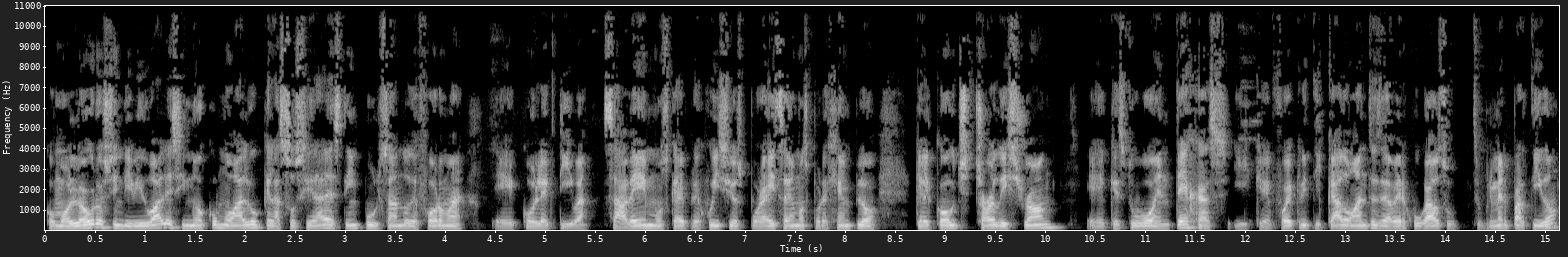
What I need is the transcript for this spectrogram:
como logros individuales y no como algo que la sociedad esté impulsando de forma eh, colectiva. Sabemos que hay prejuicios, por ahí sabemos, por ejemplo, que el coach Charlie Strong, eh, que estuvo en Texas y que fue criticado antes de haber jugado su, primer partido,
